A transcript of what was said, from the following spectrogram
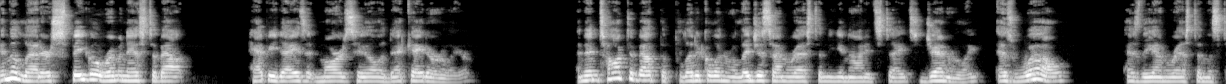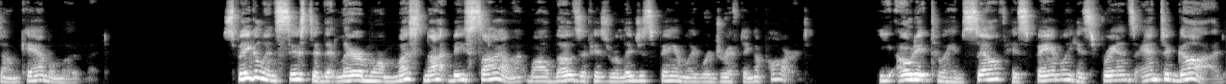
In the letter, Spiegel reminisced about happy days at Mars Hill a decade earlier, and then talked about the political and religious unrest in the United States generally, as well as the unrest in the Stone Campbell movement. Spiegel insisted that Larimore must not be silent while those of his religious family were drifting apart. He owed it to himself, his family, his friends, and to God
